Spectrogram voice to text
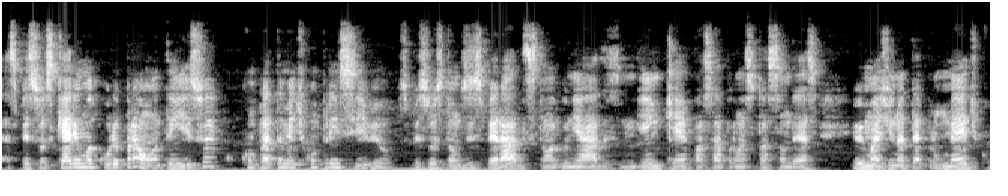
As pessoas querem uma cura para ontem, e isso é completamente compreensível. As pessoas estão desesperadas, estão agoniadas, ninguém quer passar por uma situação dessa. Eu imagino até para um médico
